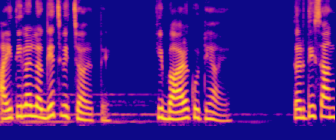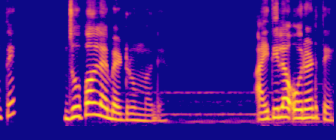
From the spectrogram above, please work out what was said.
आई तिला लगेच विचारते की बाळ कुठे आहे? तर ती सांगते झोपवलंय बेडरूममध्ये. आई तिला ओरडते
